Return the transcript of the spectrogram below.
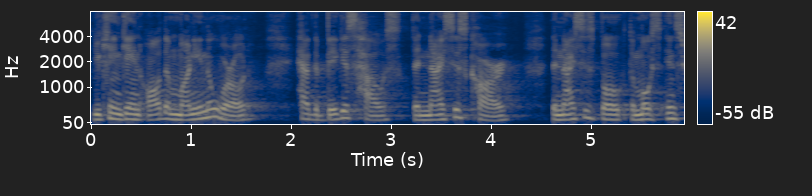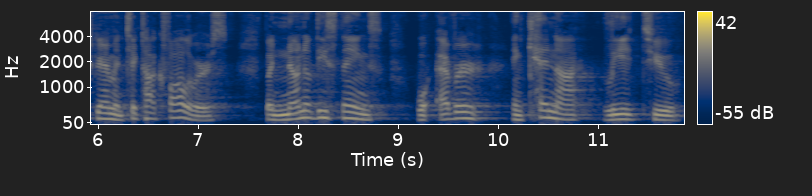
You can gain all the money in the world, have the biggest house, the nicest car, the nicest boat, the most Instagram and TikTok followers, but none of these things will ever and cannot lead to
